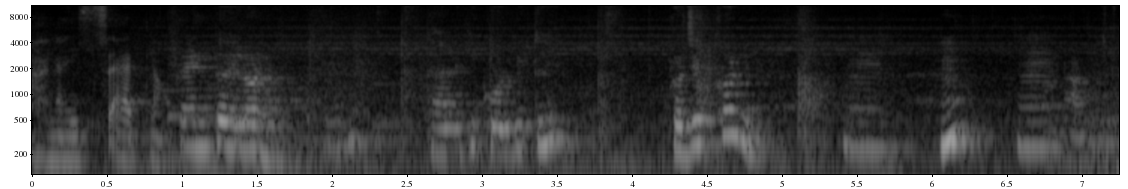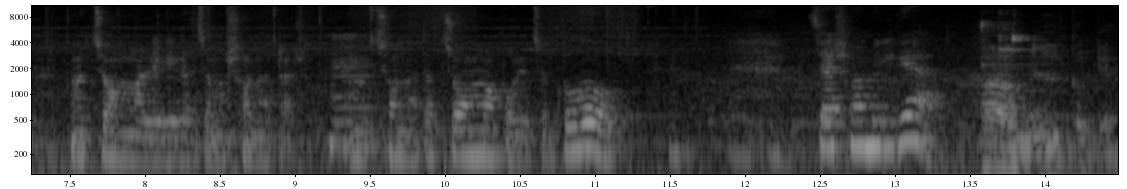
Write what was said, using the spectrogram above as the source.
আনা ইজ স্যাড নাও ফ্রেন্ড তো এলো না তাহলে কি করবি তুই প্রজেক্ট করবি হুম আমার চম্মা লেগে গেছে আমার সোনাটার আমার সোনাটা চম্মা পড়েছে গো চশমা মিল গয়া हाँ मिल तो गया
